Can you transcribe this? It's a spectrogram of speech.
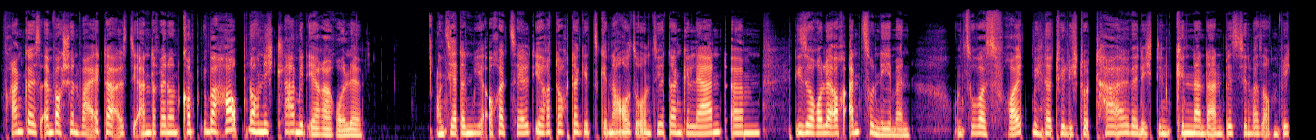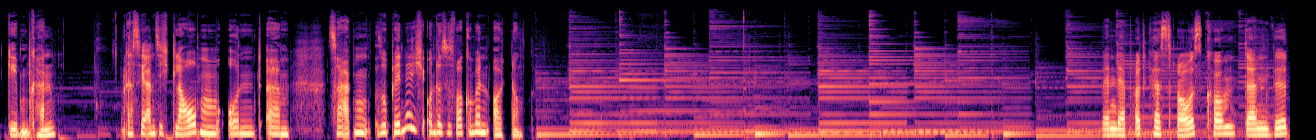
Franka ist einfach schon weiter als die anderen und kommt überhaupt noch nicht klar mit ihrer Rolle. Und sie hat dann mir auch erzählt, ihrer Tochter geht's genauso. Und sie hat dann gelernt, ähm, diese Rolle auch anzunehmen. Und sowas freut mich natürlich total, wenn ich den Kindern da ein bisschen was auf den Weg geben kann dass sie an sich glauben und ähm, sagen, so bin ich und es ist vollkommen in Ordnung. Wenn der Podcast rauskommt, dann wird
